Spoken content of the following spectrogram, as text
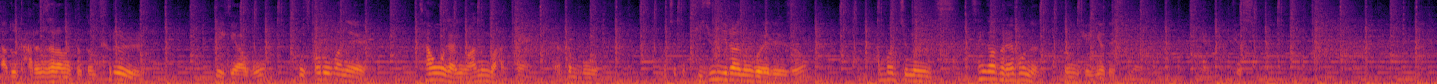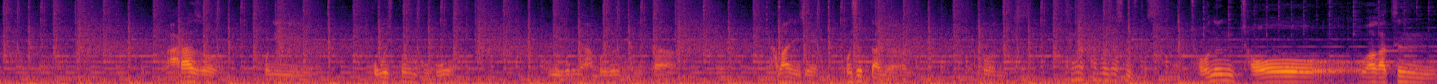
나도 다른 사람한테 어떤 틀을 얘기하고 또 서로 간에 상호작용하는 것 같아. 약간 뭐 어쨌든 기준이라는 거에 대해서 한 번쯤은 생각을 해보는 그런 계기가 됐으면 예, 좋겠습니다. 알아서 본인이 보고 싶으면 보고 보기 싫으면 안 보셔도 되니까 다만 이제 보셨다면 한번 생각해 보셨으면 좋겠습니다. 저는 저와 같은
